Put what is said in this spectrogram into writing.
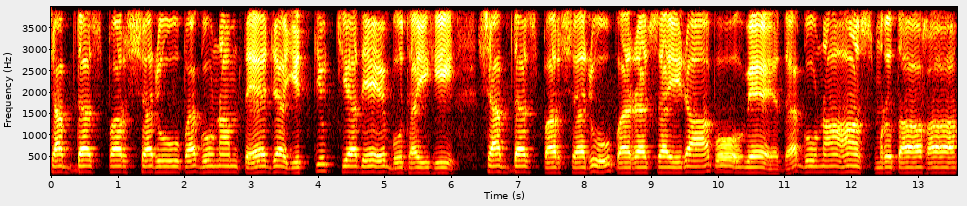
शब्दस्पर्शरूपगुणं तेज इत्युच्यते बुधैः। शब्दस्पर्शरूपरसैरापो वेदगुणाः स्मृताः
